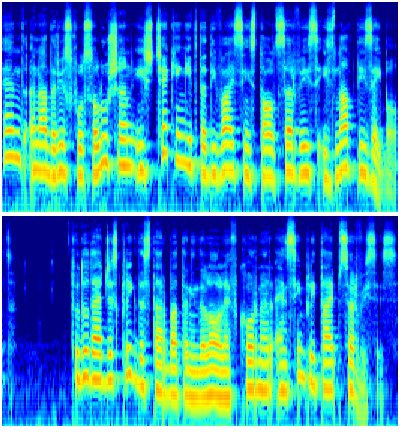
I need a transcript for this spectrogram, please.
And another useful solution is checking if the device installed service is not disabled. To do that, just click the star button in the lower left corner and simply type services.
